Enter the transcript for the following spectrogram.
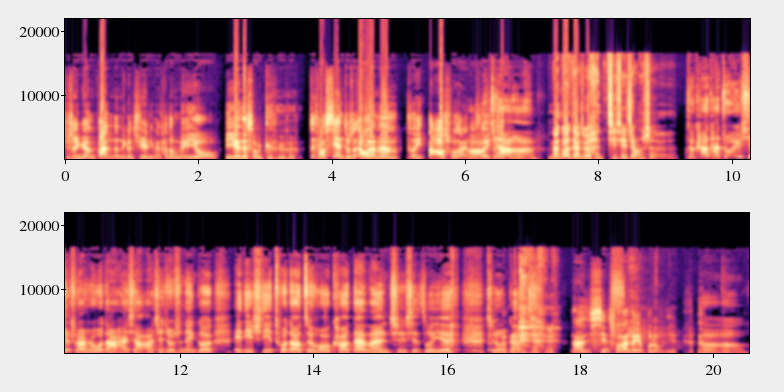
其实原版的那个剧里面，他都没有编那首歌，这条线就是 L M M 特意搭出来的，所以这样啊，难怪感觉很机械降神。就看他终于写出来的时候，我当时还想啊，这就是那个 A D H D 拖到最后靠 deadline 去写作业这种感觉。那写出来了也不容易。嗯嗯。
